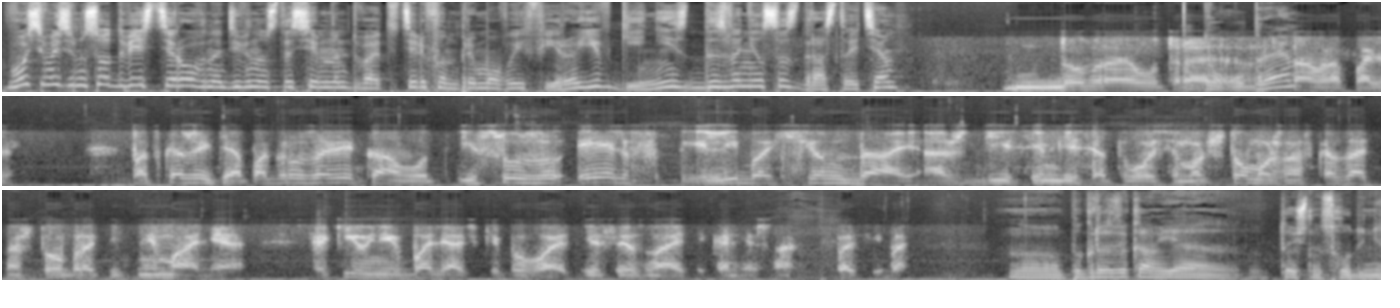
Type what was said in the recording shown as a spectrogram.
8 800 200 ровно 9702. Это телефон прямого эфира. Евгений дозвонился. Здравствуйте. Доброе утро. Доброе. Ставрополь. Подскажите, а по грузовикам вот Isuzu Elf либо Hyundai HD78, вот что можно сказать, на что обратить внимание? Какие у них болячки бывают, если знаете, конечно. Спасибо. Но по грузовикам я точно сходу не,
